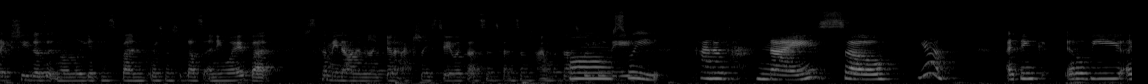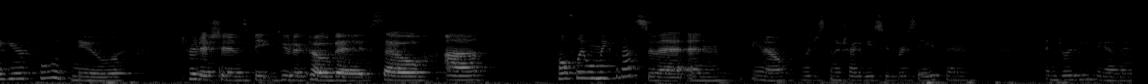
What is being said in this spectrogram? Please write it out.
Like she doesn't normally get to spend Christmas with us anyway, but she's coming down and like gonna actually stay with us and spend some time with us, which Oh, will be sweet. kind of nice. So yeah, I think it'll be a year full of new traditions be- due to COVID. So uh, hopefully we'll make the best of it, and you know we're just gonna try to be super safe and enjoy being together.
